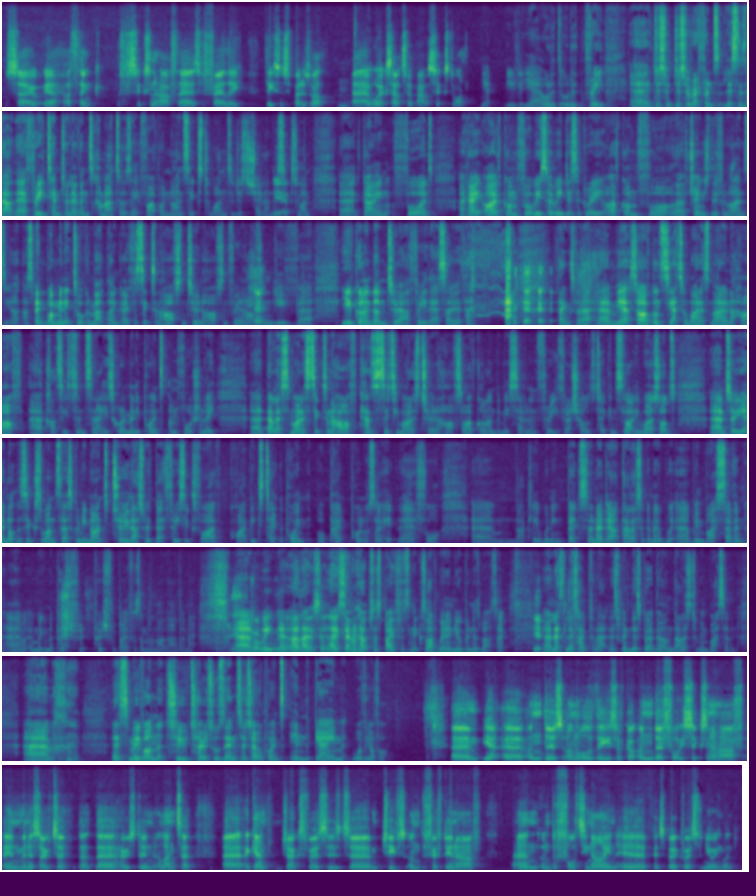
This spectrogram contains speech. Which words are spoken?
So yeah, I think six and a half there is a fairly decent spread as well. Uh, it works out to about six to one. Yeah, usually, yeah. All the, all the three, uh, just for, just for reference, listeners out there, three 10 to 11s come out to us at 5.96 to 1, so just a shade under Yeah. 6 to 1 uh, going forward. Okay, I've gone for, we so we disagree. I've gone for, although I've changed the different lines, I spent one minute talking about don't go for six and a halfs and two and a halfs and three and a halfs, and you've uh, you've gone and done two out of three there, so Thanks for that. Um, yeah, so I've gone Seattle minus nine and a half. I uh, can't see Cincinnati scoring many points, unfortunately. Uh, Dallas minus six and a half. Kansas City minus two and a half. So I've gone under me seven and three thresholds, taking slightly worse odds. Um, so yeah, not the six to one. So that's going to be nine to two. That's with Bet three six five. Quite happy to take the point or point or so hit there for um, likely a winning bet. So no doubt Dallas are going to w- uh, win by seven, um, and we're going to push for, push for both or something like that. I don't know. Uh, we, yeah, I know. So no, seven helps us both, doesn't it? Because I'd win and you'll win as well. So Yeah. uh, let's let's hope for that. Let's win. Let's put a bet on Dallas to win by seven. Let's move on to totals then. So total points in the game. What have you got for? Um, yeah, uh, unders on all of these. I've got under 46 and a half in Minnesota that they're hosting Atlanta. Uh, again, Jags versus um, Chiefs under 50 and a half and under 49 uh, Pittsburgh versus New England.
